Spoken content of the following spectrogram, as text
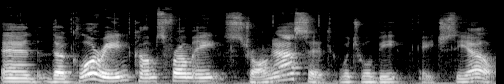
And the chlorine comes from a strong acid, which will be HCl.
